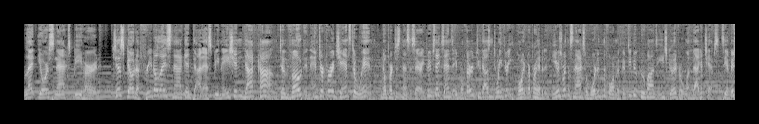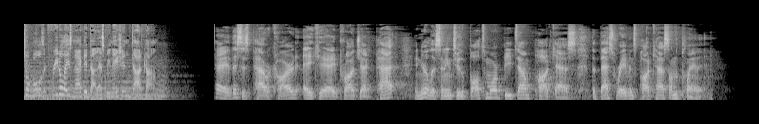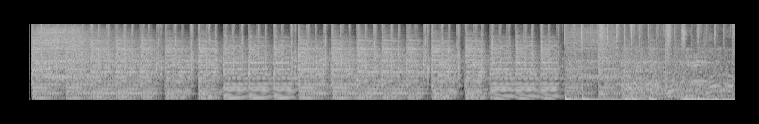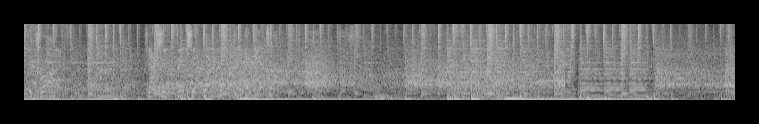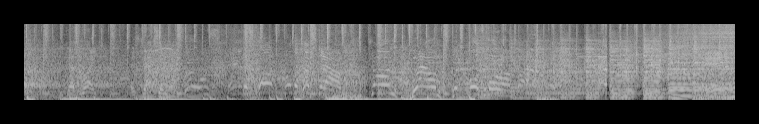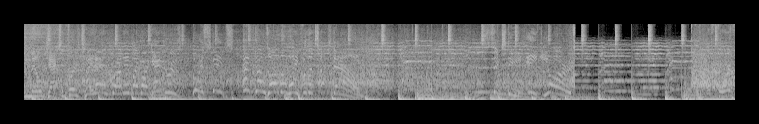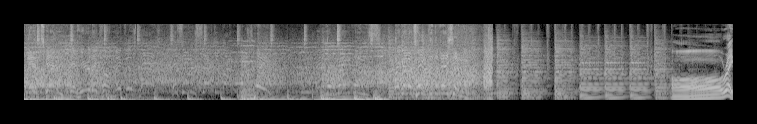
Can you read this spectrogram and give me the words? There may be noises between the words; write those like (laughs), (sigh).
Let your snacks be heard. Just go to fritolaysnacket.sbnation.com to vote and enter for a chance to win. No purchase necessary. Sweepstakes ends April 3rd, 2023. Void where prohibited. Year's worth of snacks awarded in the form of 52 coupons, each good for one bag of chips. See official rules at fritolaysnacket.sbnation.com. Hey, this is Pat Ricard, aka Project Pat, and you're listening to the Baltimore Beatdown Podcast, the best Ravens podcast on the planet.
